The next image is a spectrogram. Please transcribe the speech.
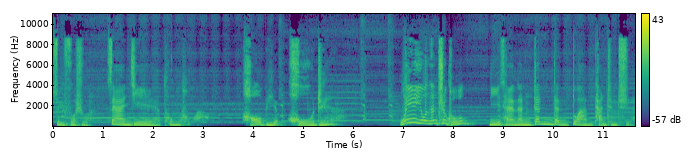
所以佛说三界通苦啊，好比火者。唯有能吃苦，你才能真正断贪嗔痴啊。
